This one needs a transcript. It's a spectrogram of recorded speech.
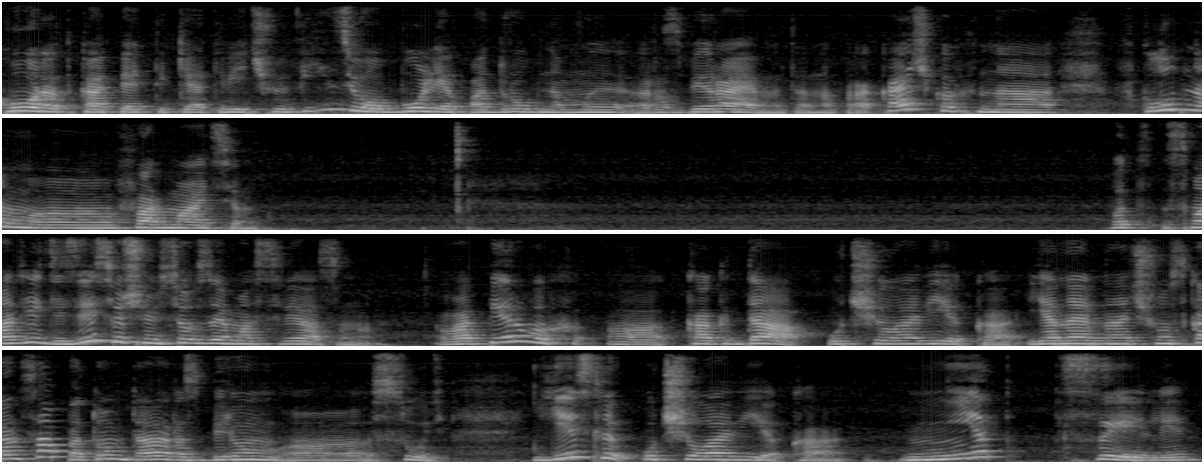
коротко опять-таки отвечу видео, более подробно мы разбираем это на прокачках, на, в клубном э, формате. Вот смотрите, здесь очень все взаимосвязано. Во-первых, э, когда у человека, я, наверное, начну с конца, потом да, разберем э, суть. Если у человека нет цели,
